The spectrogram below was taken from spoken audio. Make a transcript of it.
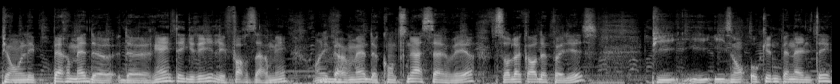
puis on les permet de, de réintégrer les forces armées, on les Mm. permet de continuer à servir sur le corps de police, puis ils, ils ont aucune pénalité.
